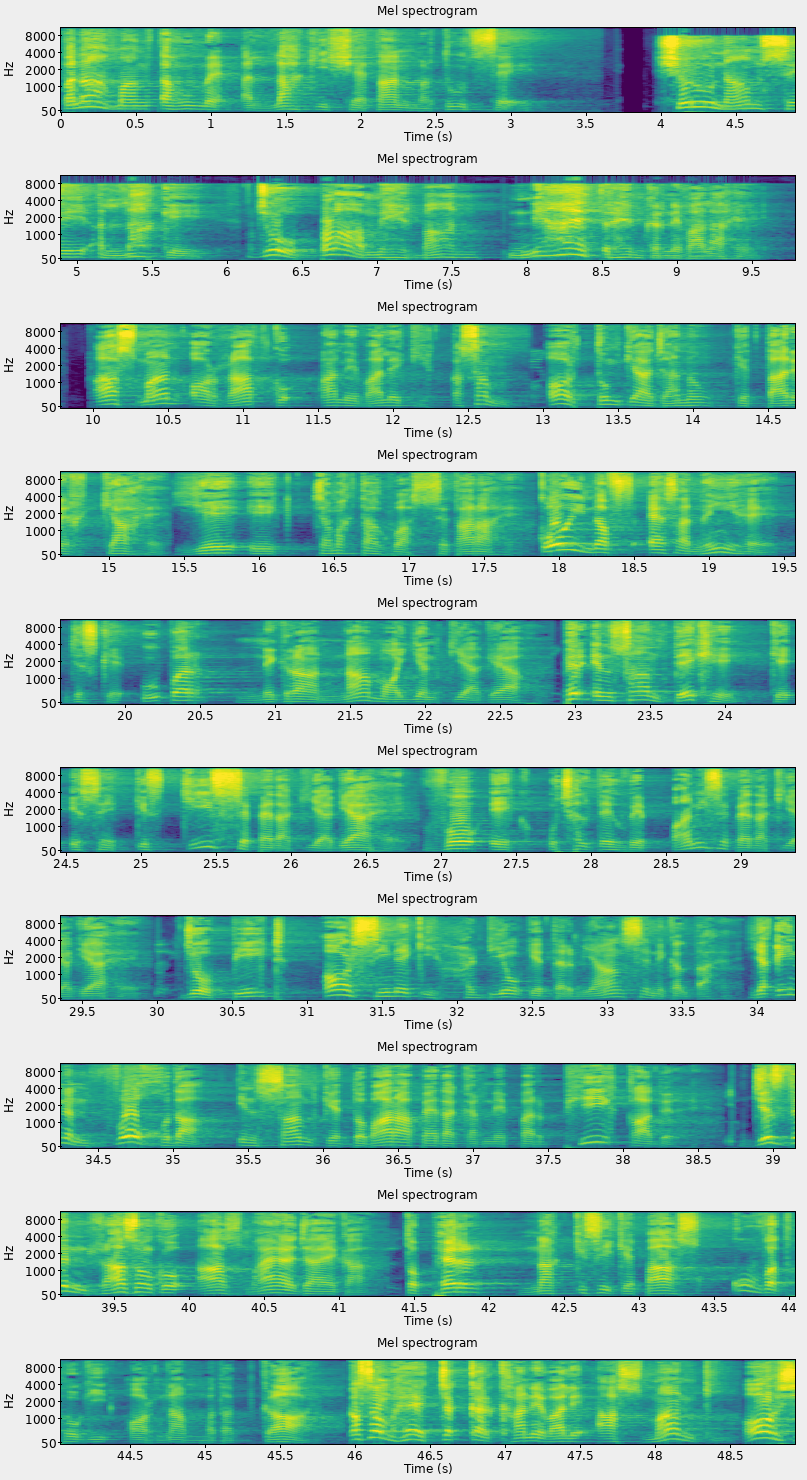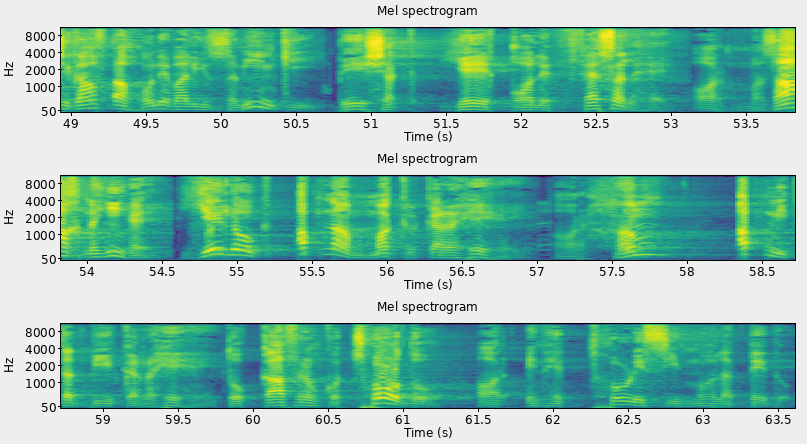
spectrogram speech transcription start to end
پناہ مانگتا ہوں میں اللہ کی شیطان مردود سے۔ شروع نام سے اللہ کے جو بڑا مہربان، نہایت رحم کرنے والا ہے۔ آسمان اور رات کو آنے والے کی قسم، اور تم کیا جانو کہ تاریخ کیا ہے؟ یہ ایک چمکتا ہوا ستارہ ہے۔ کوئی نفس ایسا نہیں ہے جس کے اوپر نگران نہ معین کیا گیا ہو۔ پھر انسان دیکھے کہ اسے کس چیز سے پیدا کیا گیا ہے؟ وہ ایک اچھلتے ہوئے پانی سے پیدا کیا گیا ہے، جو پیٹھ اور سینے کی ہڈیوں کے درمیان سے نکلتا ہے۔ یقیناً وہ خدا انسان کے دوبارہ پیدا کرنے پر بھی قادر ہے۔ جس دن رازوں کو آزمایا جائے گا، تو پھر نہ کسی کے پاس قوت ہوگی اور نہ مددگار۔ قسم ہے چکر کھانے والے آسمان کی اور شگافتہ ہونے والی زمین کی۔ بے شک یہ قول فیصل ہے اور مذاق نہیں ہے۔ یہ لوگ اپنا مکر کر رہے ہیں اور ہم اپنی تدبیر کر رہے ہیں۔ تو کافروں کو چھوڑ دو اور انہیں تھوڑی سی مہلت دے دو۔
